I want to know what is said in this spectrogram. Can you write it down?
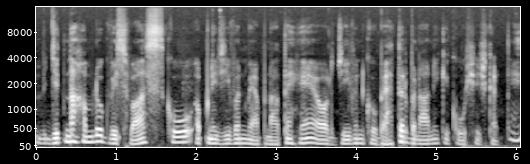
जितना हम लोग विश्वास को अपने जीवन में अपनाते हैं और जीवन को बेहतर बनाने की कोशिश करते हैं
